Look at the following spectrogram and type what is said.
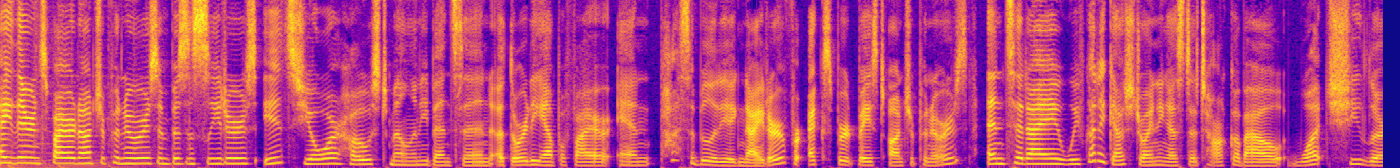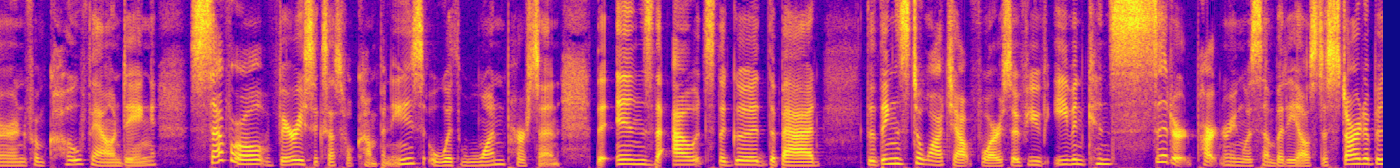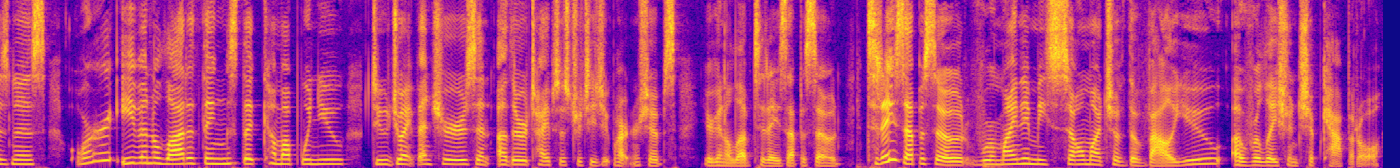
Hey there, inspired entrepreneurs and business leaders. It's your host, Melanie Benson, Authority Amplifier and Possibility Igniter for expert based entrepreneurs. And today we've got a guest joining us to talk about what she learned from co founding several very successful companies with one person the ins, the outs, the good, the bad the things to watch out for. So, if you've even considered partnering with somebody else to start a business, or even a lot of things that come up when you do joint ventures and other types of strategic partnerships, you're going to love today's episode. Today's episode reminded me so much of the value of relationship capital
